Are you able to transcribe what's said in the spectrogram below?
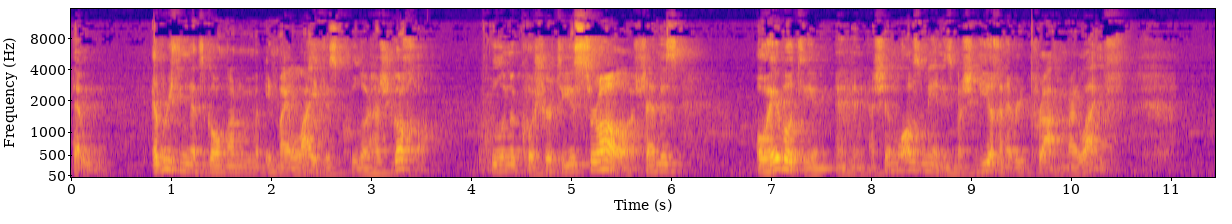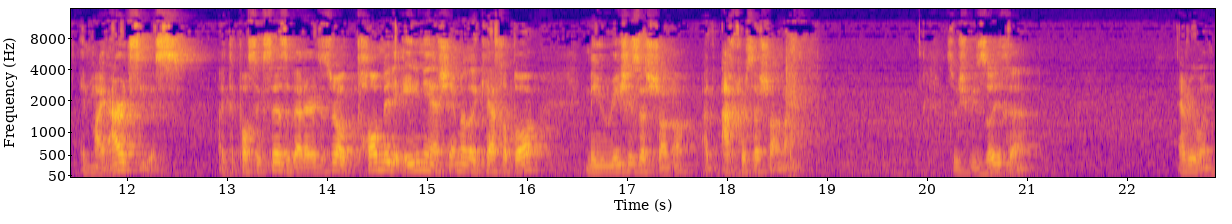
That everything that's going on in my life is kula hashgacha, kula mekusher to Yisrael. Hashem is oheboti, and, and, Hashem loves me, and He's mashgiach in every prat in my life, in my artzius. Like the pasuk says about Eretz Yisrael, Talmid Eini Hashem Elokecha Ba Meirishis Hashana Ad Achris Hashana. So we should be zoicha, everyone,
